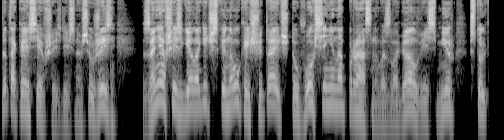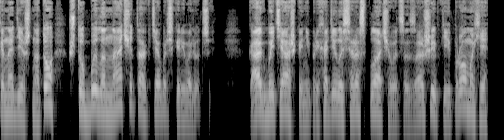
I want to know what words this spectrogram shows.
да так и осевший здесь на всю жизнь, занявшись геологической наукой, считает, что вовсе не напрасно возлагал весь мир столько надежд на то, что было начато Октябрьской революцией. Как бы тяжко ни приходилось расплачиваться за ошибки и промахи,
